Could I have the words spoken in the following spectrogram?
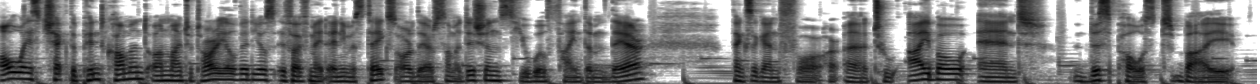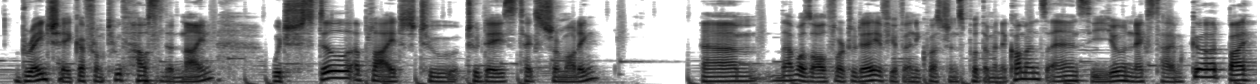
Always check the pinned comment on my tutorial videos if I've made any mistakes or there are some additions, you will find them there. Thanks again for uh, to Eyebo and this post by Brainshaker from 2009, which still applied to today's texture modding. Um, that was all for today. If you have any questions, put them in the comments and see you next time. Goodbye.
